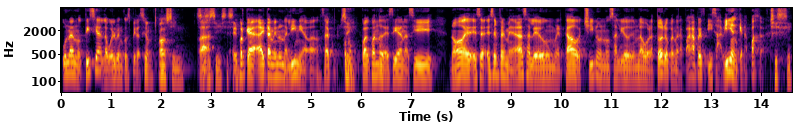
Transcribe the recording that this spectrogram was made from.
una noticia la vuelven conspiración. Oh, sí. Sí, sí, sí, eh, Porque hay también una línea, ¿va? O sea, como cuando decían así, no, esa, esa, enfermedad salió de un mercado chino, no salió de un laboratorio cuando era paja, pues, y sabían que era paja. Sí, sí.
